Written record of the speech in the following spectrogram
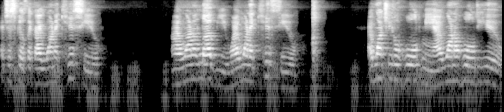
It just feels like I want to kiss you. I want to love you. I want to kiss you. I want you to hold me. I want to hold you.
